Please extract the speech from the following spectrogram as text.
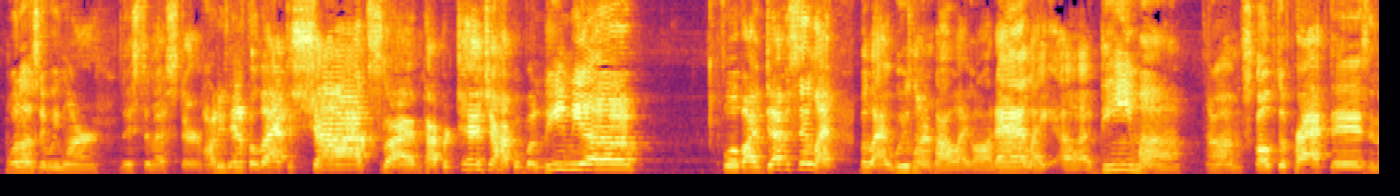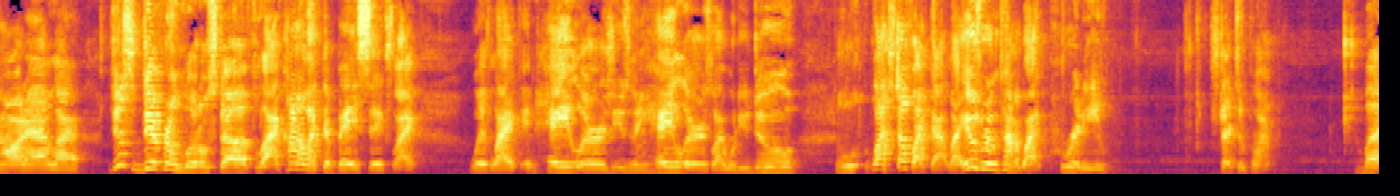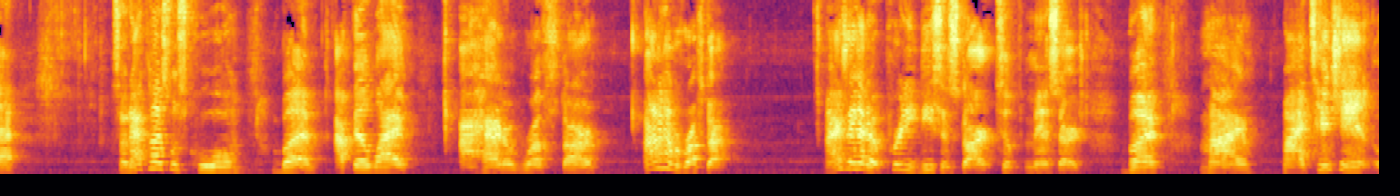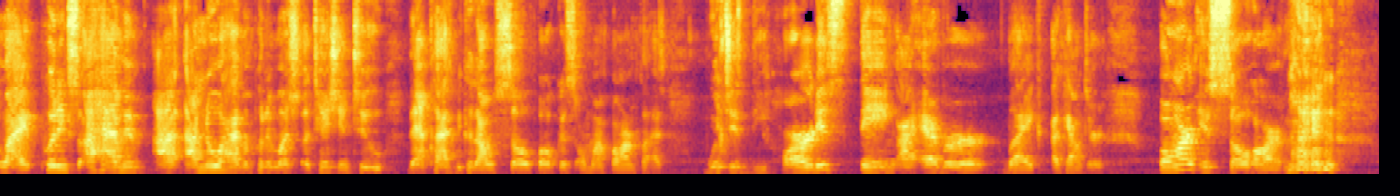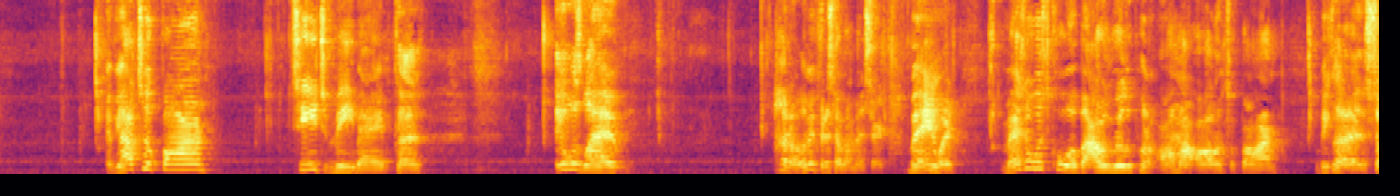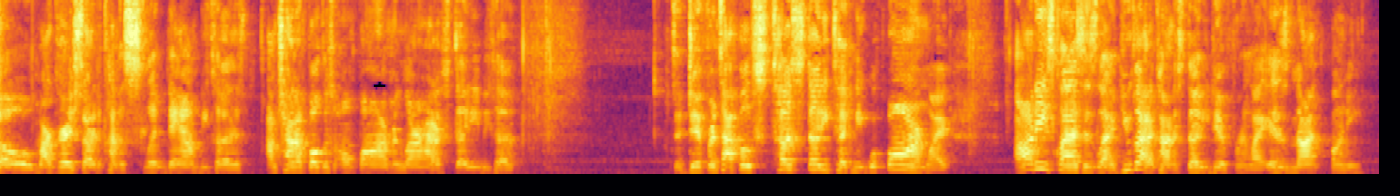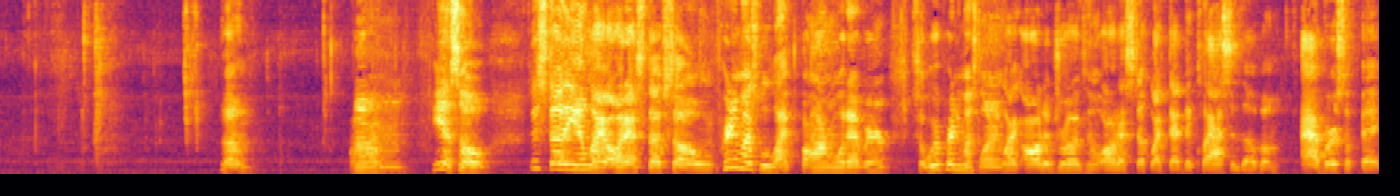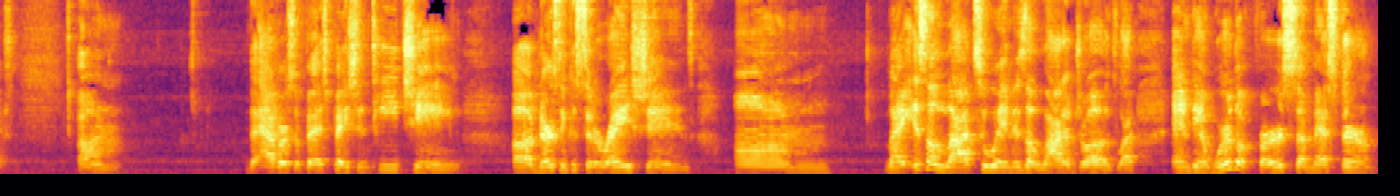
what else did we learn this semester? All these anaphylactic shock, like hypertension, hypovolemia, full body deficit, like, but like we was learning about like all that, like uh, edema, um, of practice and all that, like just different little stuff, like kind of like the basics, like with like inhalers, using inhalers, like what do you do? Like stuff like that. Like it was really kind of like pretty straight to the point. But so that class was cool, but I feel like I had a rough start. I don't have a rough start. I actually had a pretty decent start to med surg, but my my attention like putting so I haven't I, I know I haven't put much attention to that class because I was so focused on my pharm class, which is the hardest thing I ever like encountered. Pharm is so hard. If y'all took pharm, teach me, babe, because it was like, hold on, let me finish up my message. But anyway, med-surg was cool, but I was really putting all my all into pharm because so my grades started to kind of slip down because I'm trying to focus on pharm and learn how to study because it's a different type of study technique with pharm. Like all these classes, like you gotta kind of study different. Like it's not funny. So, um, yeah. So just studying like all that stuff. So pretty much with like pharm whatever. So we're pretty much learning like all the drugs and all that stuff like that. The classes of them, adverse effects, um, the adverse effects, patient teaching, uh, nursing considerations, um, like it's a lot to it and there's a lot of drugs. Like, and then we're the first semester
